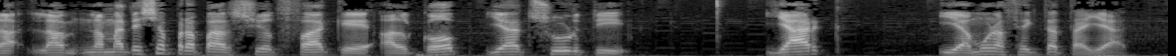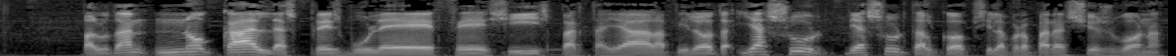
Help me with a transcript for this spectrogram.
La, la, la mateixa preparació et fa que el cop ja et surti llarg i amb un efecte tallat. Per tant, no cal després voler fer així per tallar la pilota. Ja surt, ja surt el cop si la preparació és bona.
